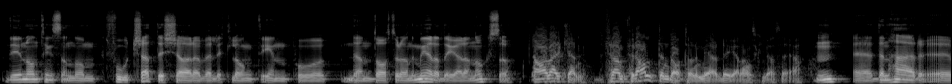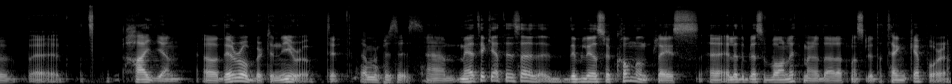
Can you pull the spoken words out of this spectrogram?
det är någonting som de fortsatte köra väldigt långt in på den datoranimerade eran också. ja verkligen. Framförallt den datoranimerade eran skulle jag säga. Mm. Eh, Den här eh, eh, hajen, ja, det är Robert De Niro typ. Ja men precis. Eh, Men jag tycker att det, så här, det blev så commonplace, eh, eller det blev så vanligt med det där att man slutar tänka på det.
